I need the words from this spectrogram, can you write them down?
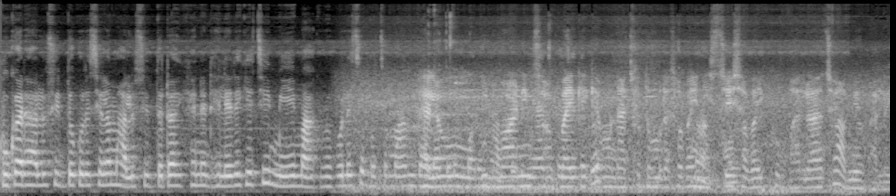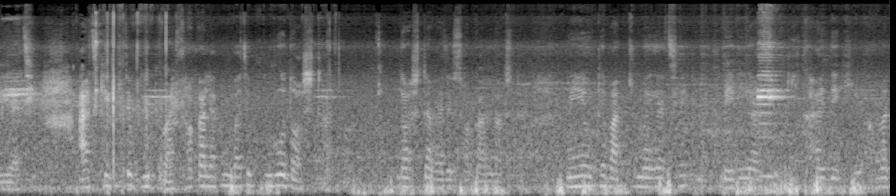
কুকারে আলু সিদ্ধ করেছিলাম আলু সিদ্ধটা এখানে ঢেলে রেখেছি। মেয়ে মাখবে বলেছে বলছে মা হ্যালো গুড মর্নিং সবাইকে কেমন আছো? তোমরা সবাই হ্যাঁ, নিশ্চয়ই। সবাই খুব ভালো আছো আমিও ভালোই আছি। আজকে হচ্ছে বুধবার সকাল এখন বাজে পুরো দশটা। দশটা বাজে সকাল দশটা। মেয়ে উঠে বাথরুমে গেছে বেরিয়ে আসি কী খায় দেখি। আমার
